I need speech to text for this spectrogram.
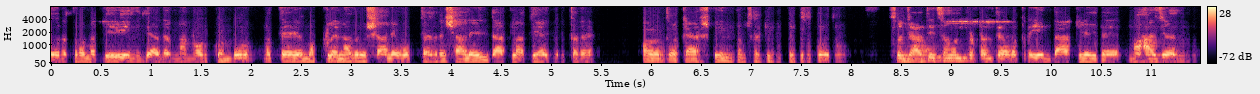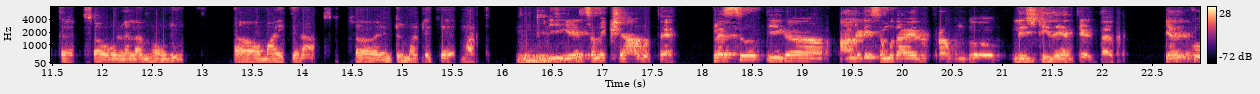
ಅವ್ರ ಹತ್ರ ಲಭ್ಯ ಏನಿದೆ, ಅದನ್ನ ನೋಡ್ಕೊಂಡು ಮತ್ತೆ ಮಕ್ಕಳೇನಾದ್ರೂ ಶಾಲೆಗೆ ಹೋಗ್ತಾ ಇದ್ರೆ, ಶಾಲೆಯಲ್ಲಿ ದಾಖಲಾತಿ ಆಗಿರ್ತಾರೆ. ಅವ್ರ ಹತ್ರ ಕ್ಯಾಸ್ಟ್ ಇನ್ಕಮ್ ಸರ್ಟಿಫಿಕೇಟ್ ಇರ್ಬೋದು. ಸೊ ಜಾತಿಗೆ ಸಂಬಂಧಪಟ್ಟಂತೆ ಅವ್ರ ಹತ್ರ ಏನ್ ದಾಖಲೆ ಇದೆ ಮಹಾಜರ್ ಇರುತ್ತೆ. ಸೊ ಅವುಗಳನ್ನೆಲ್ಲ ನೋಡಿ ಮಾಹಿತಿನ ಎಂಟ್ರಿ ಮಾಡ್ಲಿಕ್ಕೆ ಮಾಡ್ತಾರೆ. ಈಗ ಏನ್ ಸಮೀಕ್ಷೆ ಆಗುತ್ತೆ? ಪ್ಲಸ್ ಈಗ ಆಲ್ರೆಡಿ ಸಮುದಾಯದ ಹತ್ರ ಒಂದು ಲಿಸ್ಟ್ ಇದೆ ಅಂತ ಹೇಳ್ತಾ ಇದ್ದಾರೆ. ಎದಕ್ಕೂ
